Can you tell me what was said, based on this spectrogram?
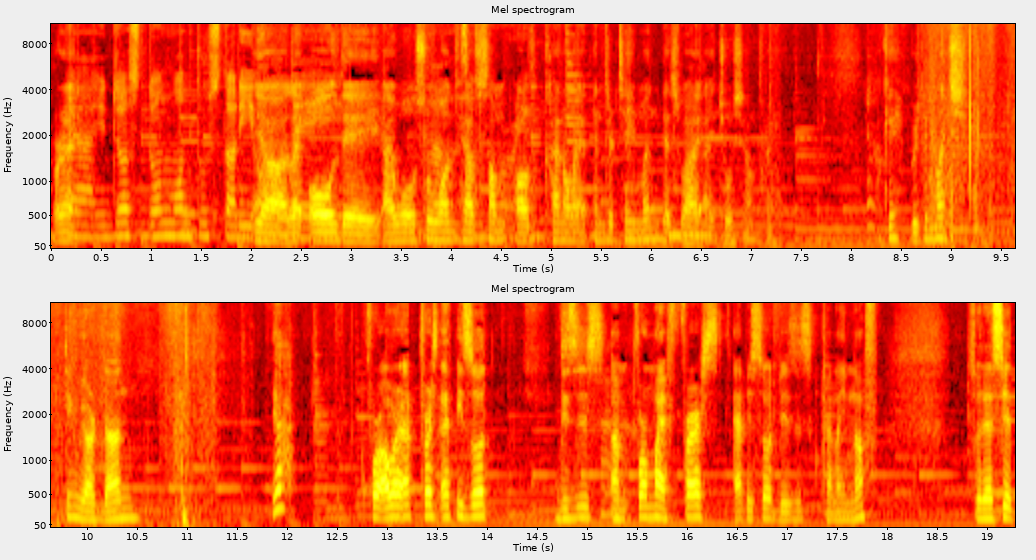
Right. Yeah, you just don't want to study yeah, all like all day. I also Yeah, want to have some uh, boring. kind of entertainment. That's why I chose Shanghai. Yeah. Okay, pretty much. I think we are done. Yeah, for our first episode, this is um for my first episode. This is kind of enough. So that's it.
